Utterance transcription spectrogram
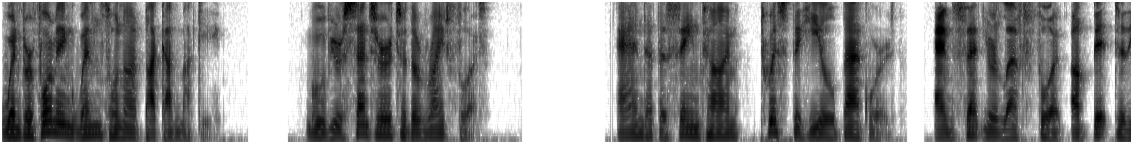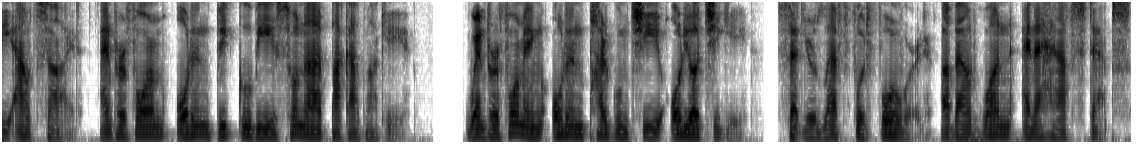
When performing Wensonar pakanmaki, move your center to the right foot. And at the same time, twist the heel backward and set your left foot a bit to the outside and perform Oren Tuikubi Sonar Pakamaki. When performing Oren Pargumchi Oryochigi, set your left foot forward about one and a half steps,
